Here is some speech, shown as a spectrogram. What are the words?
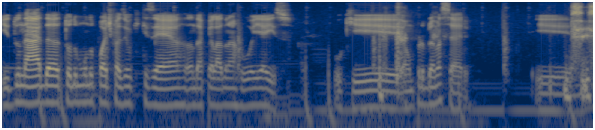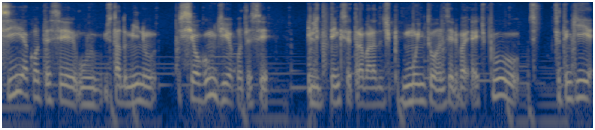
e do nada todo mundo pode fazer o que quiser, andar pelado na rua e é isso. O que é um problema sério. E Se, se acontecer o estado mínimo, se algum dia acontecer, ele tem que ser trabalhado, tipo, muito antes. Ele vai. É tipo. Você tem que ir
